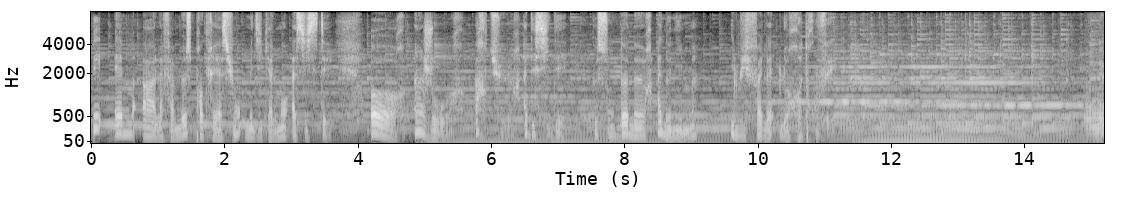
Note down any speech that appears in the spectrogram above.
PMA, la fameuse procréation médicalement assistée. Or, un jour, Arthur a décidé que son donneur anonyme, il lui fallait le retrouver. Mes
